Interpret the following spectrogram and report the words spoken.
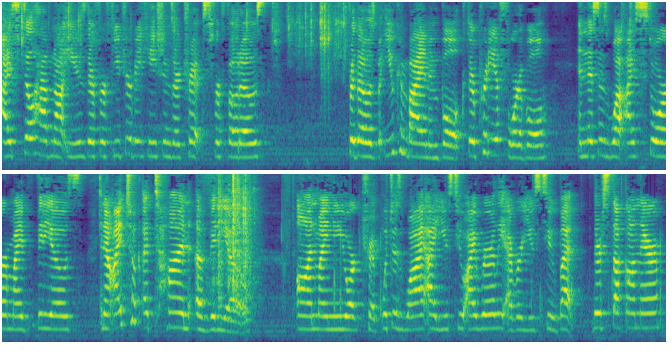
I still have not used. They're for future vacations or trips for photos for those, but you can buy them in bulk. They're pretty affordable. And this is what I store my videos. Now I took a ton of video on my New York trip, which is why I used to. I rarely ever used to, but they're stuck on there.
